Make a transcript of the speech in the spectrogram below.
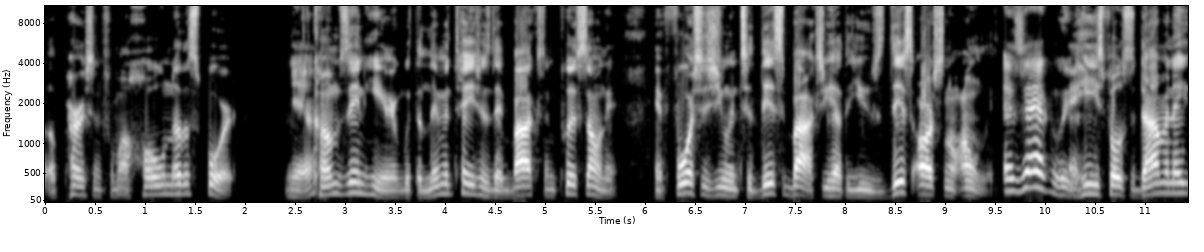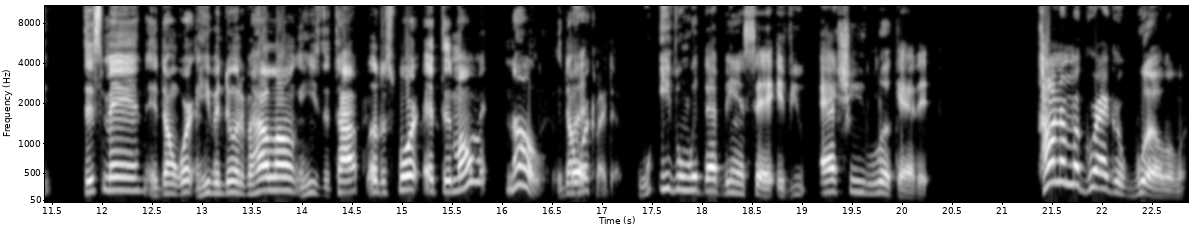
a person from a whole nother sport yeah. comes in here with the limitations that boxing puts on it and forces you into this box. You have to use this arsenal only." Exactly. and he's supposed to dominate this man. It don't work. He been doing it for how long? And he's the top of the sport at the moment. No, it don't But- work like that. Even with that being said, if you actually look at it, Conor McGregor will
